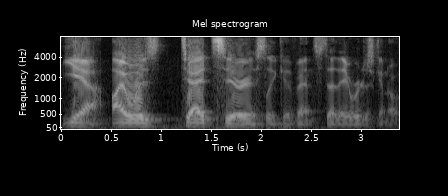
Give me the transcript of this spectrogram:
Yeah, I was dead seriously convinced that they were just gonna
